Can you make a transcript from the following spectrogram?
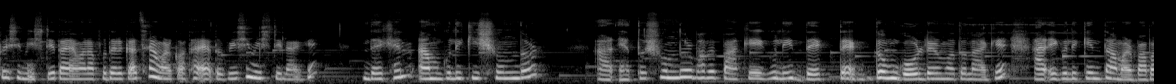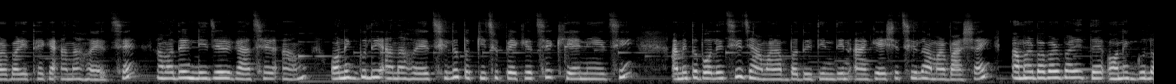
বেশি মিষ্টি, তাই আমার আপুদের কাছে আমার কথা এত বেশি মিষ্টি লাগে। দেখেন আমগুলি কি সুন্দর। আর এত সুন্দরভাবে পাকে এগুলি দেখতে একদম গোল্ডের মতো লাগে। আর এগুলি কিন্তু আমার বাবার বাড়ি থেকে আনা হয়েছে। আমাদের নিজের গাছের আম, অনেকগুলি আনা হয়েছিল, তো কিছু পেকেছে, খেয়ে নিয়েছি। আমি তো বলেছি যে আমার আব্বা দুই তিন দিন আগে এসেছিল আমার বাসায়। আমার বাবার বাড়িতে অনেকগুলো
